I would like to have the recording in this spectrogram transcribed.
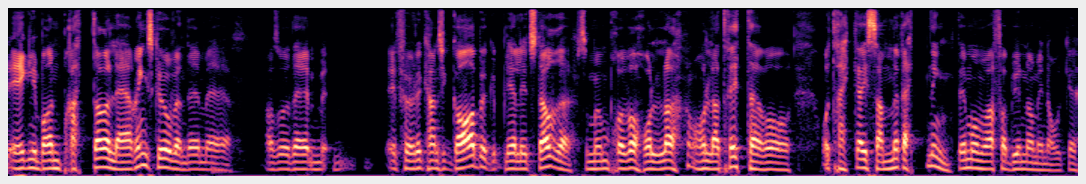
egentlig bare en brattere læringskurve enn det vi Altså det, jeg føler kanskje gapet blir litt større, så vi må prøve å holde, holde tritt her og, og, trekke i samme retning. Det må vi i hvert fall begynne med i Norge.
